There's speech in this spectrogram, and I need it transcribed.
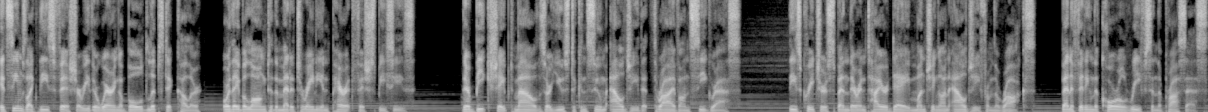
It seems like these fish are either wearing a bold lipstick color or they belong to the Mediterranean parrotfish species. Their beak-shaped mouths are used to consume algae that thrive on seagrass. These creatures spend their entire day munching on algae from the rocks, benefiting the coral reefs in the process.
